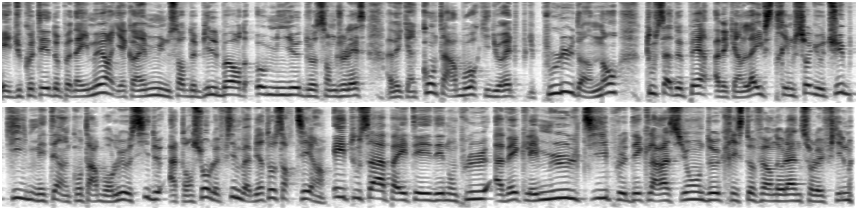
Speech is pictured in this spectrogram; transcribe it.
Et du côté d'Oppenheimer, il y a quand même une sorte de billboard au milieu de Los Angeles avec un compte à rebours qui durait depuis plus d'un an. Tout ça de pair avec un live stream sur YouTube qui mettait un compte à rebours lui aussi de attention, le film va bientôt sortir. Et tout ça a pas été aidé non plus avec les multiples déclaration de Christopher Nolan sur le film,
